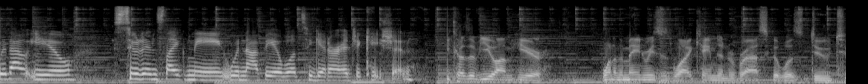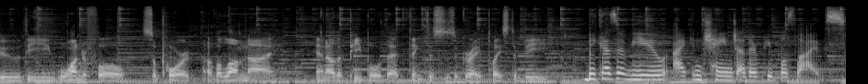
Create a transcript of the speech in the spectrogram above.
Without you, students like me would not be able to get our education. Because of you, I'm here. One of the main reasons why I came to Nebraska was due to the wonderful support of alumni and other people that think this is a great place to be. Because of you, I can change other people's lives.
